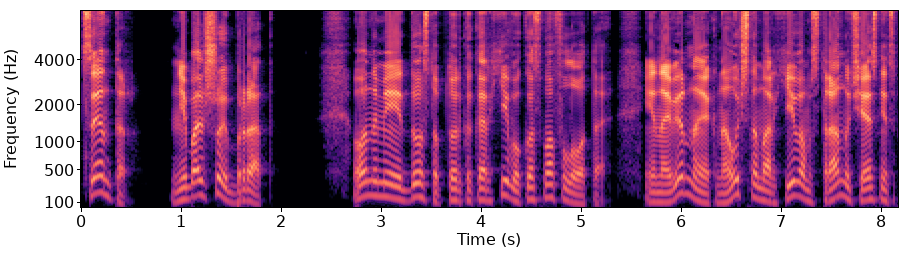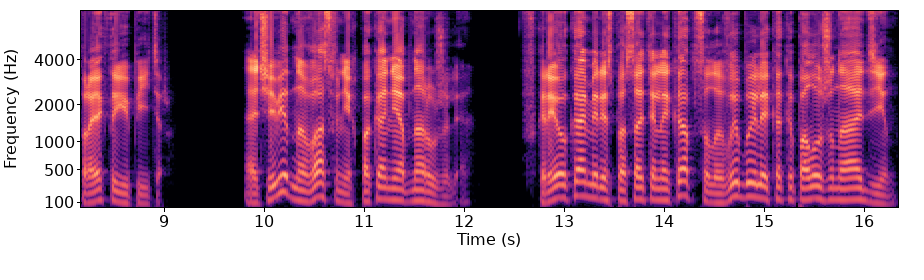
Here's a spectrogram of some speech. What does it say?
Центр – небольшой брат – он имеет доступ только к архиву космофлота и, наверное, к научным архивам стран-участниц проекта «Юпитер». Очевидно, вас в них пока не обнаружили. В криокамере спасательной капсулы вы были, как и положено, один.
